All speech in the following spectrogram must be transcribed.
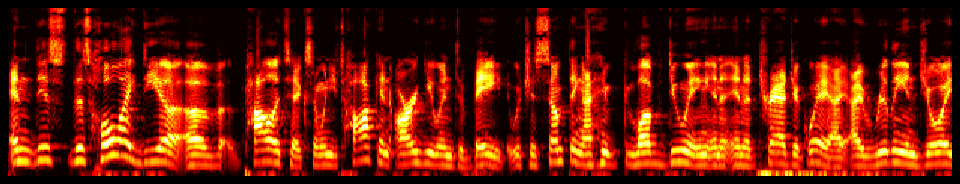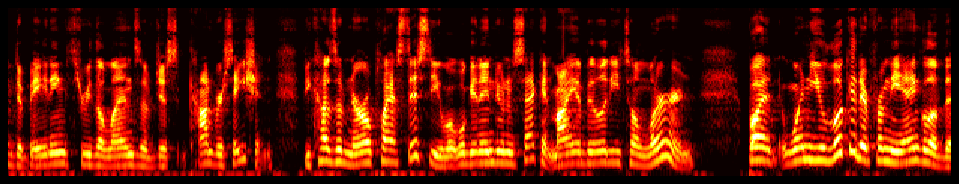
And this, this whole idea of politics and when you talk and argue and debate, which is something I love doing in a, in a tragic way, I, I really enjoy debating through the lens of just conversation because of neuroplasticity, what we'll get into in a second, my ability to learn. But when you look at it from the angle of this,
